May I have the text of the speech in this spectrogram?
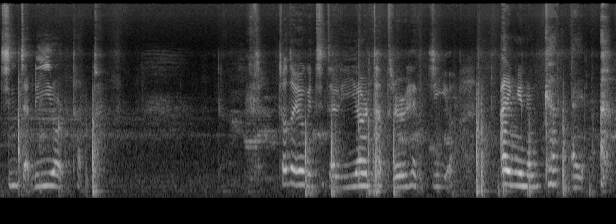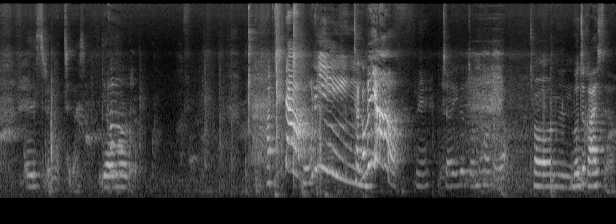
진짜 리얼 타투. 저도 여기 진짜 리얼 타투를 했지요. 아이미는 cat 아이 앨리스랑 같이 가서 영어로. 갑시다, 우리. 잠깐만요. 네, 저 이거 좀 하고요. 저는 모두가 했어요.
